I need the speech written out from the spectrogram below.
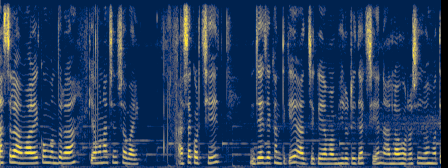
আসসালামু আলাইকুম বন্ধুরা, কেমন আছেন সবাই? আশা করছি যে যেখান থেকে আজকে আমার ভিডিওটি দেখছেন আল্লাহ রসিদ রহমতে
